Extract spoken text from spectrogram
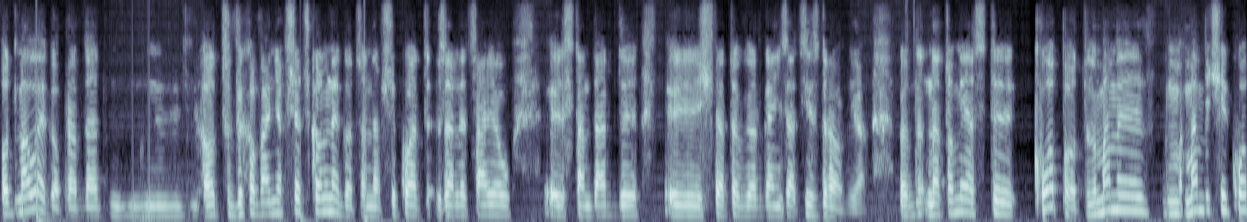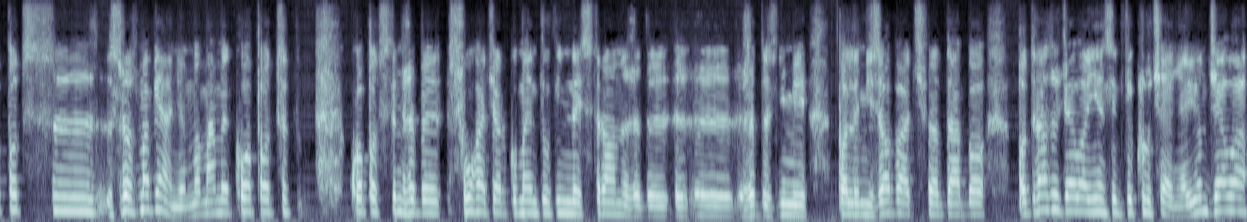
od małego, prawda? Od wychowania przedszkolnego, co na przykład zalecają y, standardy y, Światowej Organizacji Zdrowia. Natomiast y, kłopot, no mamy, mamy dzisiaj kłopot z, z rozmawianiem, no mamy kłopot, kłopot z tym, żeby słuchać argumentów innej strony, żeby, żeby z nimi polemizować, prawda, bo od razu działa język wykluczenia i on działa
